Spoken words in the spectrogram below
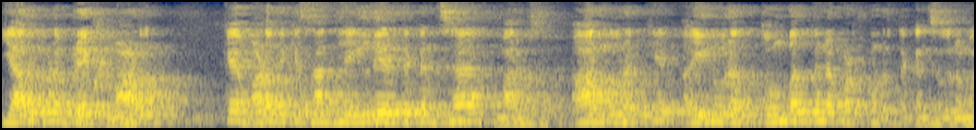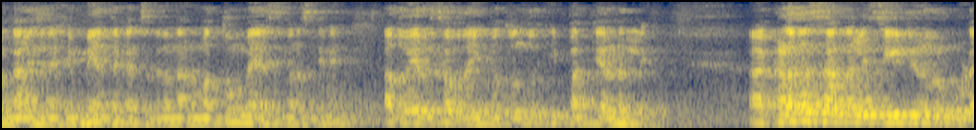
ಯಾರು ಕೂಡ ಬ್ರೇಕ್ ಮಾಡೋಕ್ಕೆ ಮಾಡೋದಕ್ಕೆ ಸಾಧ್ಯ ಇಲ್ಲದೆ ಇರತಕ್ಕಂಥ ಮಾರ್ಕ್ಸ್. ಆರ್ನೂರಕ್ಕೆ ಐನೂರ ತೊಂಬತ್ತನ್ನ ಪಡ್ಕೊಂಡಿರ್ತಕ್ಕಂಥದ್ದು ನಮ್ಮ ಕಾಲೇಜಿನ ಹೆಮ್ಮೆ ಅಂತಕ್ಕಂಥದ್ದನ್ನು ನಾನು ಮತ್ತೊಮ್ಮೆ ಸ್ಮರಿಸ್ತೀನಿ. ಅದು ಎರಡ್ ಸಾವಿರದ ಇಪ್ಪತ್ತೊಂದು, ಇಪ್ಪತ್ತೆರಡರಲ್ಲಿ. ಕಳೆದ ಸಾಲಿನಲ್ಲಿ ಸಿ ಸಿಇಟಿನಲ್ಲೂ ಕೂಡ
